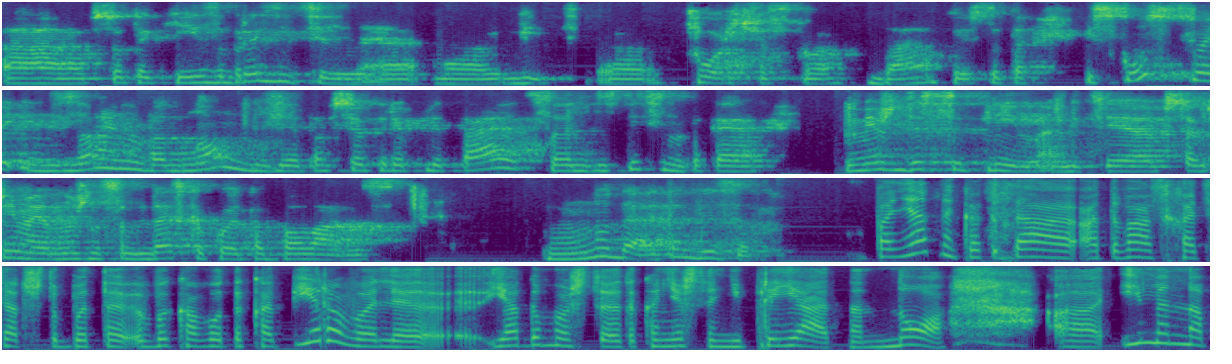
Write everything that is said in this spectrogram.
э, все-таки изобразительный э, вид э, творчества, да, то есть это искусство и дизайн в одном, где это все переплетается, действительно такая междисциплина, где все время нужно соблюдать какой-то баланс. Ну да, это вызов. Понятно, когда от вас хотят, чтобы это, вы кого-то копировали, я думаю, что это, конечно, неприятно, но а, именно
